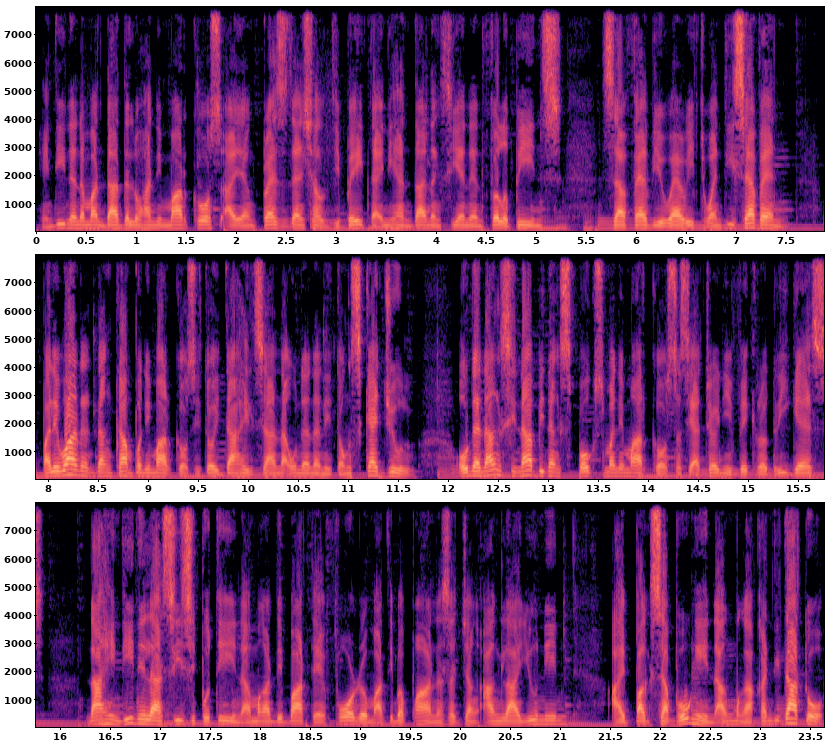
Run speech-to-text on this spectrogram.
hindi na naman dadaluhan ni Marcos ay ang presidential debate na inihanda ng CNN Philippines sa February 27. Paliwanag ng kampo ni Marcos, ito ay dahil sa nauna na nitong schedule. Una nang sinabi ng spokesman ni Marcos na si Attorney Vic Rodriguez na hindi nila sisiputin ang mga debate, forum at iba pa na sadyang ang layunin ay pagsabungin ang mga kandidato.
